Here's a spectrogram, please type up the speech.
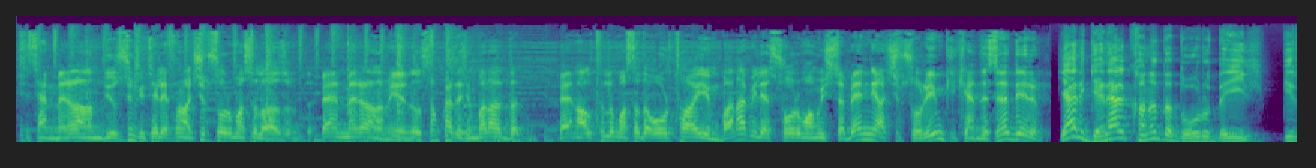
Şimdi sen Meral Hanım diyorsun ki telefon açıp sorması lazımdı. Ben Meral Hanım'ın yerinde olsam kardeşim bana da, ben altılı masada ortağıyım. Bana bile sormamışsa ben niye açıp sorayım ki kendisine derim. Yani genel kanı da doğru değil. Bir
